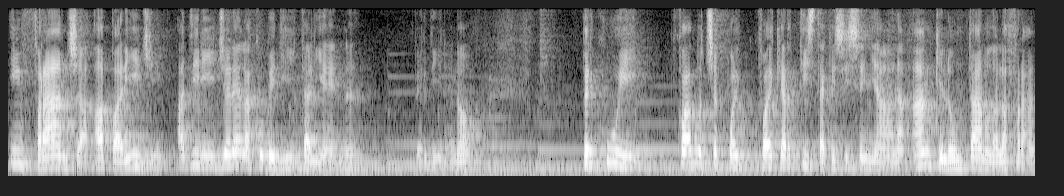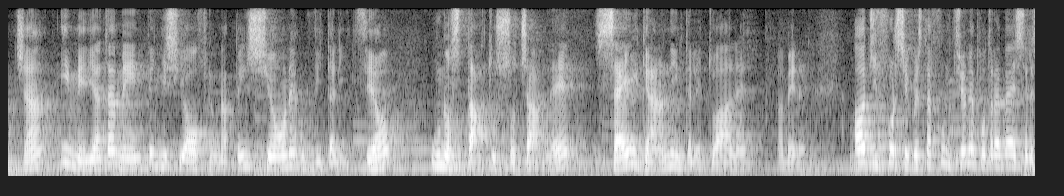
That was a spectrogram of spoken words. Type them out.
in Francia, a Parigi, a dirigere la Comédie Italienne, per dire, no? Per cui quando c'è qual- qualche artista che si segnala, anche lontano dalla Francia, immediatamente gli si offre una pensione, un vitalizio, uno status sociale, sei il grande intellettuale, va bene? Oggi forse questa funzione potrebbe essere,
